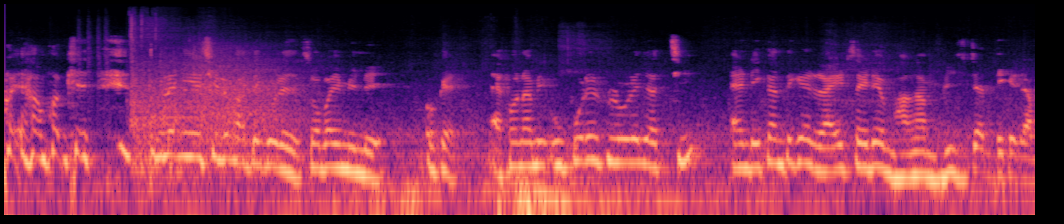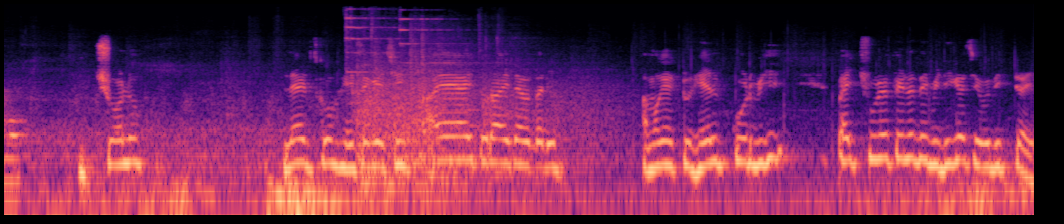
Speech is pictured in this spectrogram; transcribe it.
ভাই, আমাকে তুলে নিয়েছিল হাতে করে, সবাই মিলে। ওকে এখন আমি উপরের ফ্লোরে যাচ্ছি অ্যান্ড এখান থেকে রাইট সাইডে ভাঙা ব্রিজটার দিকে যাব। চলো লেটস গো হেসে গেছি। আয় আয় তোরা আয় তাড়াতাড়ি। আমাকে একটু হেল্প করবি। ভাই ছুঁড়ে ফেলে দিবি ঠিক আছে ওদিকটাই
